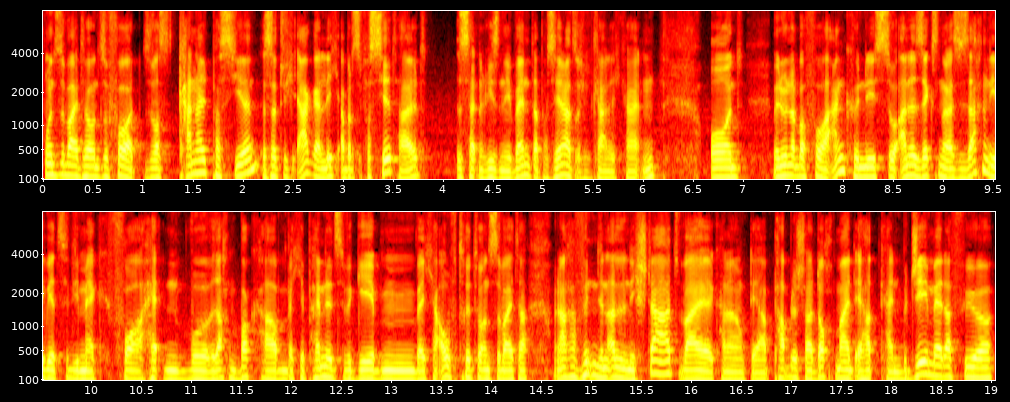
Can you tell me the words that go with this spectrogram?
und so weiter und so fort. Sowas kann halt passieren, ist natürlich ärgerlich, aber das passiert halt ist halt ein Riesen-Event, da passieren halt solche Kleinigkeiten. Und wenn du dann aber vorher ankündigst, so alle 36 Sachen, die wir jetzt für die Mac vorhätten, wo wir Sachen Bock haben, welche Panels wir geben, welche Auftritte und so weiter, und nachher finden die dann alle nicht statt, weil, keine Ahnung, der Publisher doch meint, er hat kein Budget mehr dafür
